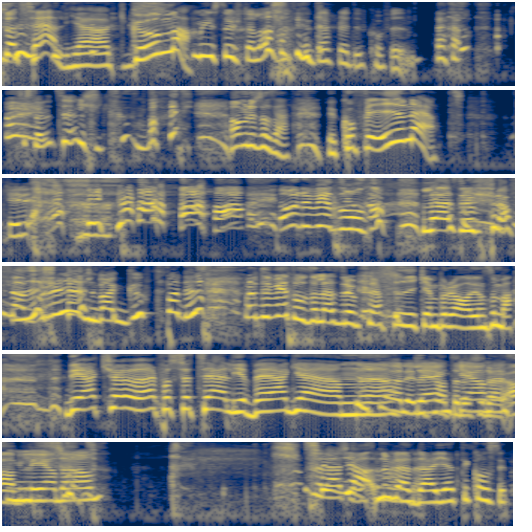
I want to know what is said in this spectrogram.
Södertälje-gumma! Min största last är definitivt koffein. Södertälje. ja men du sa såhär, koffeinet! Är det- Ja men du vet som hon som läser upp trafiken. bara guppades. Men du vet hon som läser upp trafiken på radion som bara Det är köer på Södertäljevägen. Söderlänken, Du pratade sådär. Ja, Essingleden. Så, ja, nu blev det där jättekonstigt.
